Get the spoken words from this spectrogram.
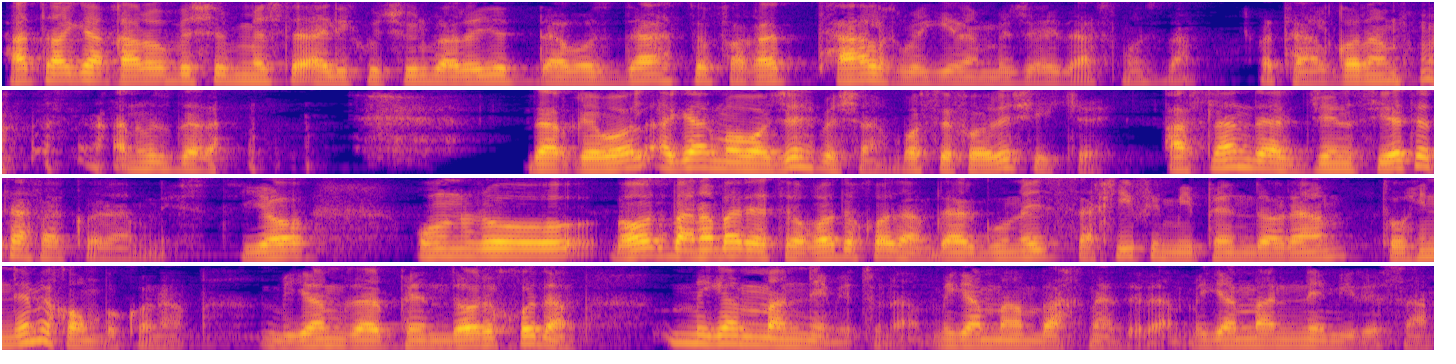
حتی اگر قرار بشه مثل علی کوچول برای دوازده تا فقط تلق بگیرم به جای دستمزدم و تلقارم هنوز دارم. در قبال اگر مواجه بشم با سفارشی که اصلا در جنسیت تفکرم نیست یا اون رو باز بنابر اعتقاد خودم در گونه سخیفی میپندارم توهین نمی‌خوام بکنم. میگم در پندار خودم. میگم من نمی‌تونم. میگم من وقت ندارم. میگم من نمی‌رسم.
